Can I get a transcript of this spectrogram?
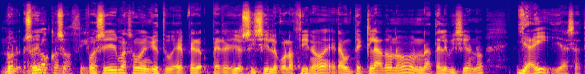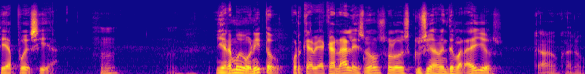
Bueno, no soy- lo conocí. Pues soy más joven que tú, ¿eh? Pero, pero yo sí, sí lo conocí, ¿no? Era un teclado, ¿no? Una televisión, ¿no? Y ahí ya se hacía poesía. ¿Mm? Y era muy bonito, porque había canales, ¿no? Solo exclusivamente para ellos. Claro, claro.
